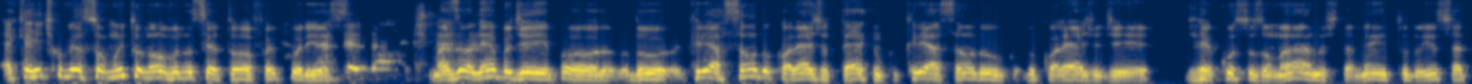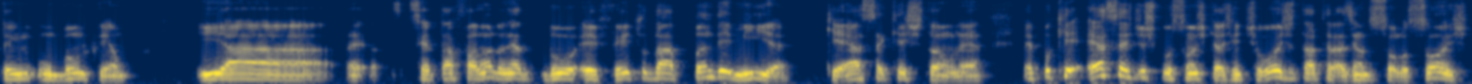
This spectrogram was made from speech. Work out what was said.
é, que a gente começou muito novo no setor, foi por é isso. É verdade. Mas eu lembro de pô, do, criação do colégio técnico, criação do, do colégio de, de recursos humanos também, tudo isso já tem um bom tempo. E a, é, você está falando né, do efeito da pandemia, que é essa questão. Né? É porque essas discussões que a gente hoje está trazendo soluções,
